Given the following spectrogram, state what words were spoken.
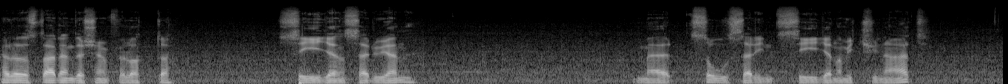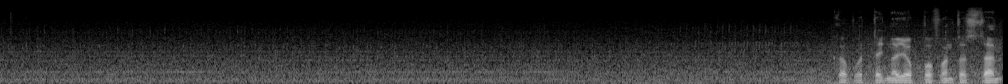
Hát az aztán rendesen feladta. Szégyenszerűen. Mert szó szerint szégyen, amit csinált. Kapott egy nagyobb pofont, aztán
